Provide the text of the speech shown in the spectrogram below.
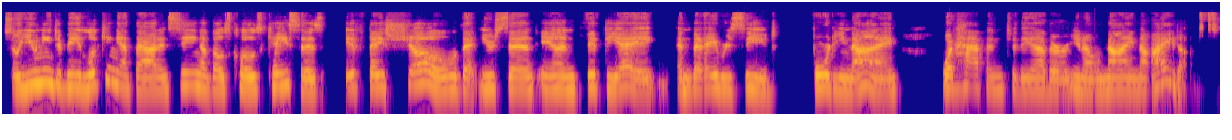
So you need to be looking at that and seeing of those closed cases. If they show that you sent in 58 and they received 49 what happened to the other you know nine items?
